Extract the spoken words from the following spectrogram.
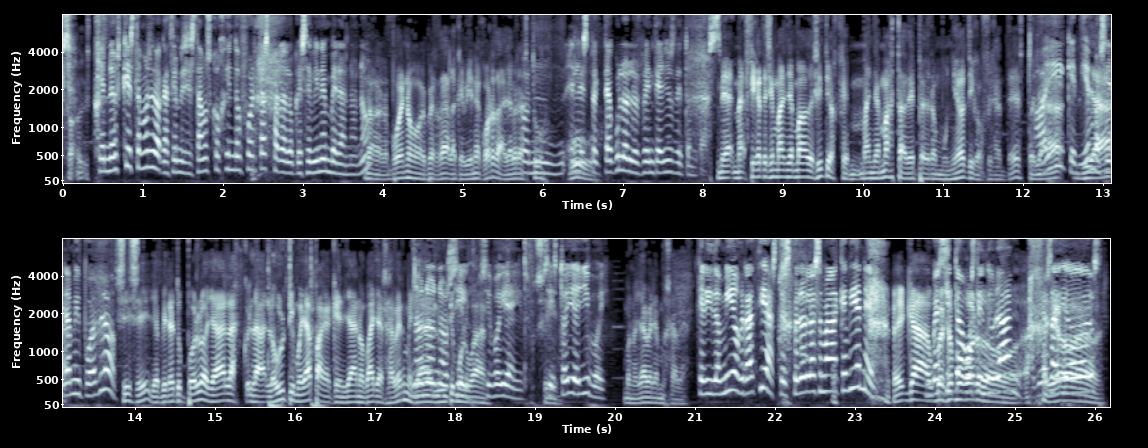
Que no es que estamos de vacaciones, estamos cogiendo fuerzas para lo que se viene en verano, ¿no? No, bueno, es verdad, la que viene gorda, ya verás Con tú. el Uh. Espectáculo los 20 años de tontas. Me- me- fíjate si me han llamado de sitios que me han llamado hasta de Pedro Muñoz. Digo, fíjate, esto ya. Ay, qué bien, ya- vas a ir a mi pueblo. Sí, sí, ya viene a tu pueblo, ya la- la- lo último ya para que ya no vayas a verme, No, ya no, el no, último sí, lugar. sí voy a ir. Sí. Si estoy allí, voy. Bueno, ya veremos a ver. Querido mío, gracias. Te espero la semana que viene. Venga, Un un, beso besito, muy Agustín gordo. Durán. Adiós, adiós.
